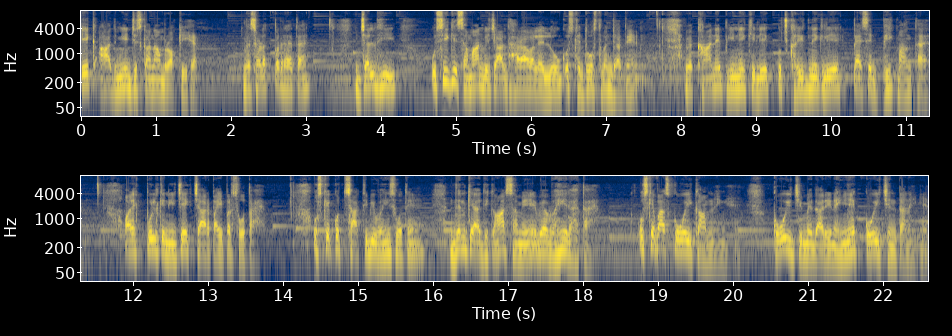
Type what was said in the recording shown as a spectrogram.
एक आदमी जिसका नाम रॉकी है। वह सड़क पर रहता है। जल्द ही उसी की समान विचारधारा वाले लोग उसके दोस्त बन जाते हैं। वह खाने पीने के लिए, कुछ खरीदने के लिए पैसे भीख माँगता है। और एक पुल के नीचे एक चारपाई पर सोता है। उसके कुछ साथी भी वहीं सोते हैं। दिन के अधिकांश समय वह वहीं रहता है। उसके पास कोई काम नहीं है, कोई ज़िम्मेदारी नहीं है, कोई चिंता नहीं है।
